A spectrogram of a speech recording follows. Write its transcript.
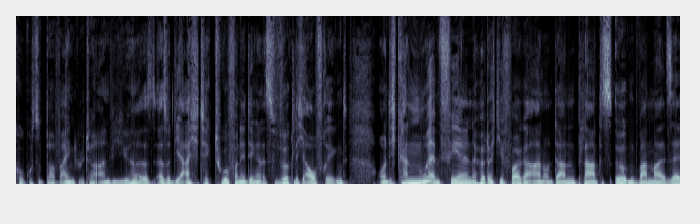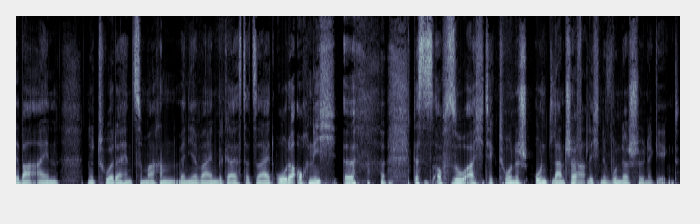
guck uns ein paar Weingüter an. Wie, also die Architektur von den Dingern ist wirklich aufregend. Und ich kann nur empfehlen, hört euch die Folge an und dann plant es irgendwann mal selber ein, eine Tour dahin zu machen, wenn ihr Wein begeistert seid. Oder auch nicht. Äh, das ist auch so architektonisch und landschaftlich ja. eine wunderschöne Gegend.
